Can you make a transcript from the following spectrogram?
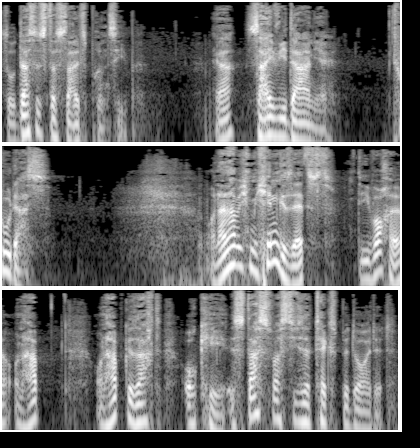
So, das ist das Salzprinzip. Ja, sei wie Daniel. Tu das. Und dann habe ich mich hingesetzt die Woche und habe und hab gesagt, okay, ist das, was dieser Text bedeutet?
